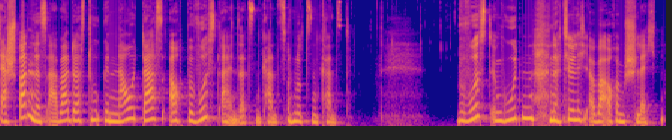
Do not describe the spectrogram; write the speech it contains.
Das Spannende ist aber, dass du genau das auch bewusst einsetzen kannst und nutzen kannst. Bewusst im Guten, natürlich aber auch im Schlechten.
